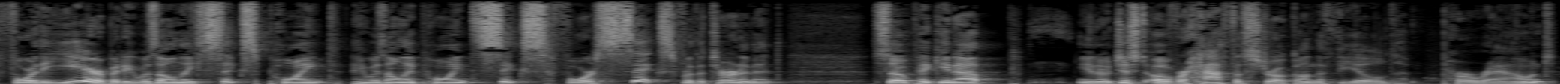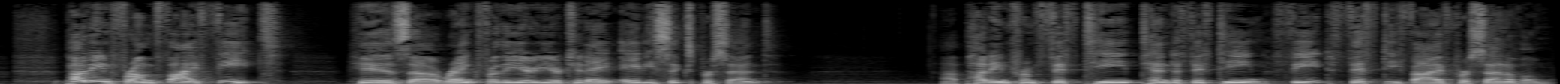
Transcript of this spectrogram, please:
for the year, but he was only six point he was only 0.646 for the tournament. So picking up, you know, just over half a stroke on the field per round. Putting from five feet. His uh, rank for the year, year to date, 86%. Uh, putting from 15, 10 to 15 feet, 55% of them.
